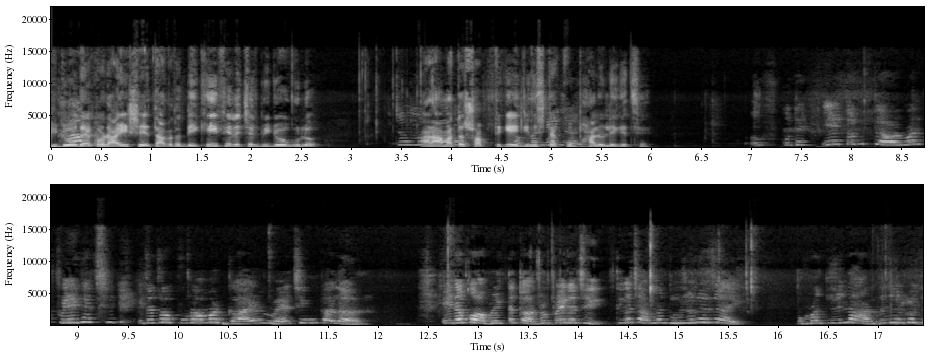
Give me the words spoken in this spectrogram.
ভিডিও দেখো রাই সে তারা তো দেখেই ফেলেছে ভিডিওগুলো। আর আমার তো সব থেকে এই জিনিসটা খুব ভালো লেগেছে। এটা গায়ের ম্যাচিং কালার দেখো আমি একটা পেয়ে গেছি। ঠিক আছে আমরা দুজনে যাই তোমরা দুজনে আলাদা জায়গায় যাবে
